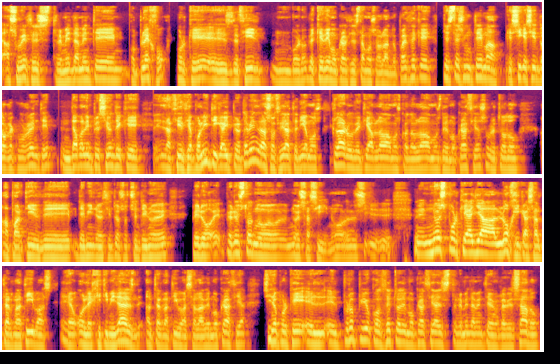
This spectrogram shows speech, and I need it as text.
a su vez, es tremendamente complejo porque es decir, mm, bueno, ¿de qué democracia estamos hablando? Parece que este es un tema que sigue siendo recurrente, daba la impresión de que en la ciencia política, y, pero también en la sociedad teníamos claro de qué hablábamos cuando hablábamos de democracia, sobre todo a partir de, de 1989, pero, eh, pero esto no, no es así. ¿no? Eh, no es porque haya lógicas alternativas eh, o legitimidades alternativas a la democracia, sino porque el, propio concepto de democracia es tremendamente enrevesado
